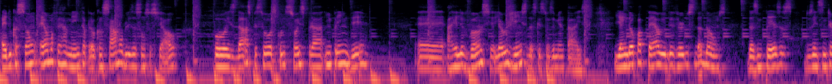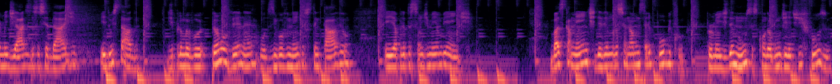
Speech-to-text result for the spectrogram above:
A educação é uma ferramenta para alcançar a mobilização social, pois dá às pessoas condições para empreender é, a relevância e a urgência das questões ambientais, e ainda o papel e o dever dos cidadãos, das empresas, dos entes intermediários da sociedade e do Estado, de promover, promover né, o desenvolvimento sustentável e a proteção de meio ambiente. Basicamente, devemos acionar o Ministério Público por meio de denúncias quando algum direito difuso,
